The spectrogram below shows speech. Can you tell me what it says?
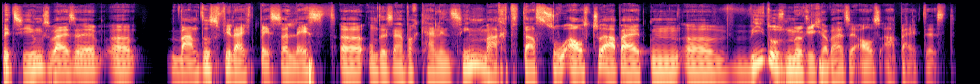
beziehungsweise äh, wann du es vielleicht besser lässt äh, und es einfach keinen Sinn macht, das so auszuarbeiten, äh, wie du es möglicherweise ausarbeitest.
